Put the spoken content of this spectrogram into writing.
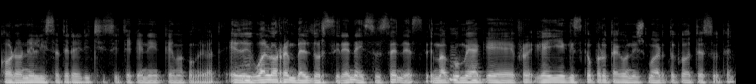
koronel izatera iritsi ziteken emakume bat. Edo igual horren beldur ziren, hain zuzen, ez? Emakumeak eh, pro- gehiegizko protagonismo hartuko ote zuten.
